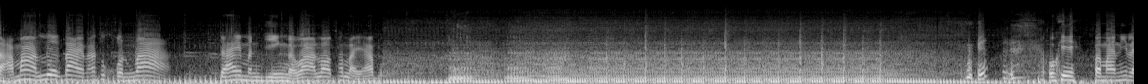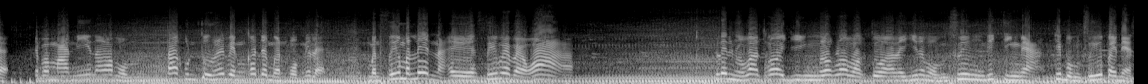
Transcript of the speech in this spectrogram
สามารถเลือกได้นะทุกคนว่าจะให้มันยิงแบบว่ารอบเท่าไหร่ครับโอเค ประมาณนี้แหละประมาณนี้นะครับผม ถ้าคุณจูนไม่เป็นก็จะเหมือนผมนี่แหละ เหมือนซื้อมาเล่นนะเออซื้อไปแบบว่า เล่นแบบว่าท่อยิงรอบๆออกตัวอะไรอย่างนี้นะผมซึ่งที่จริงเนี่ยที่ผมซื้อไปเนี่ย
